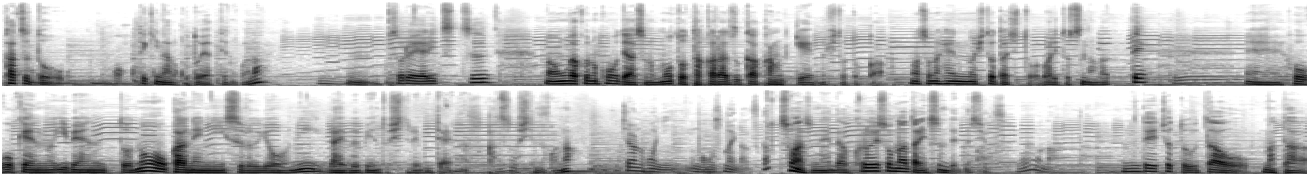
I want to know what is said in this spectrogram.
活動的なことをやってるのかな、うん、それをやりつつ、まあ、音楽の方ではその元宝塚関係の人とか、まあ、その辺の人たちと割とつながって、えー保護犬のイベントのお金にするようにライブイベントしてるみたいな活動してるのかな。こちらの方に今お住まいなんですか？そうなんですね。だから黒磯のあたりに住んでるんですよ。あそうなんだ。でちょっと歌をまた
